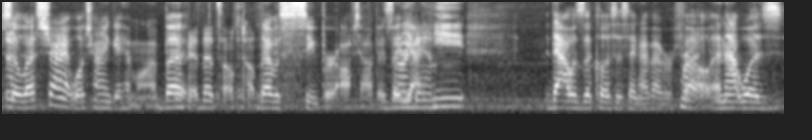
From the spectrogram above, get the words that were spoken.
So Okay. let's try it. We'll try and get him on. But Okay, that's off topic. that was super off topic. Sorry, but yeah, Dan. he. That was the closest thing I've ever felt, Right. and that was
